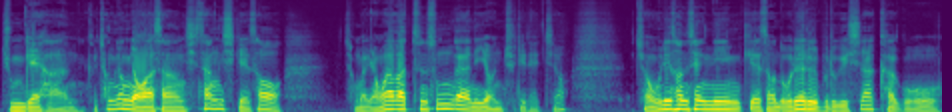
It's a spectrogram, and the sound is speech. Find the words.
중계한 그 청룡영화상 시상식에서 정말 영화 같은 순간이 연출이 됐죠. 정훈이 선생님께서 노래를 부르기 시작하고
